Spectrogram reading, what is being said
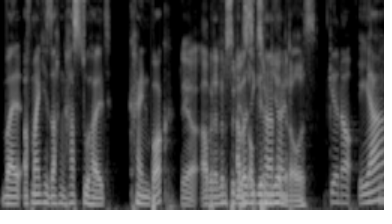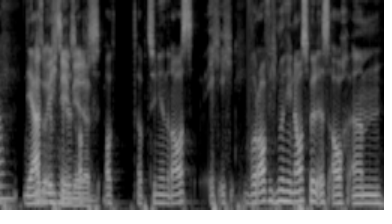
weil auf manche Sachen hast du halt keinen Bock. Ja, aber dann nimmst du dir das Optionieren halt, raus. Genau, ja, ja. Also ich nehme mir das Op Optionieren raus. Ich, ich, worauf ich nur hinaus will, ist auch, ähm,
